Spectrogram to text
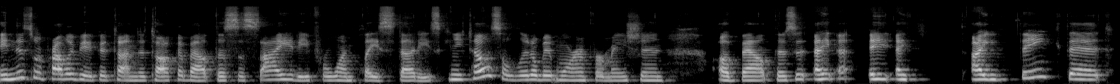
And this would probably be a good time to talk about the Society for One Place Studies. Can you tell us a little bit more information about this? I I I, I think that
